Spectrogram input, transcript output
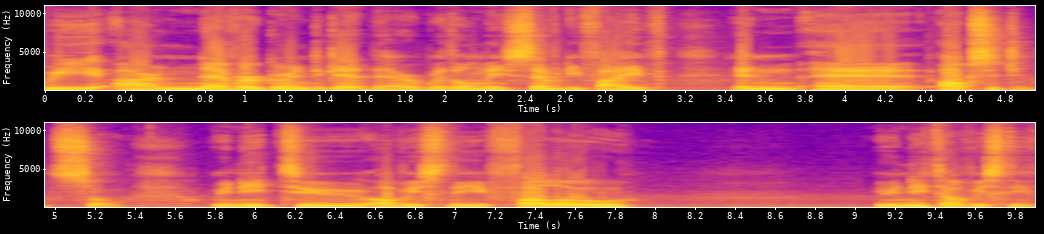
we are never going to get there with only 75 in uh, oxygen so we need to obviously follow we need to obviously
